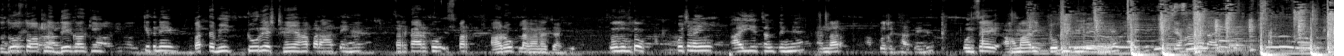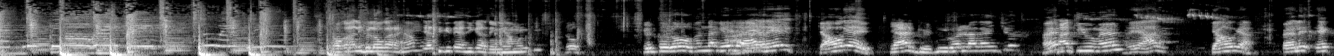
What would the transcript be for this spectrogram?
तो दोस्तों आपने देखा कि कितने बदतमीज टूरिस्ट हैं यहाँ पर आते हैं। सरकार को इस पर आरोप लगाना चाहिए। तो दोस्तों कुछ नहीं आइए चलते हैं। अंदर आपको दिखाते हैं। उनसे हमारी टोपी भी लेनी है। भोकाली ब्लॉगर हैं हम। जैसी की तैसी कर देंगे हम उनकी। रो गेट खोलो बंदा गेट यार। अरे क्या हो गया यार गेट नहीं लगा हैं? fuck you अरे यार क्या हो गया? पहले एक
